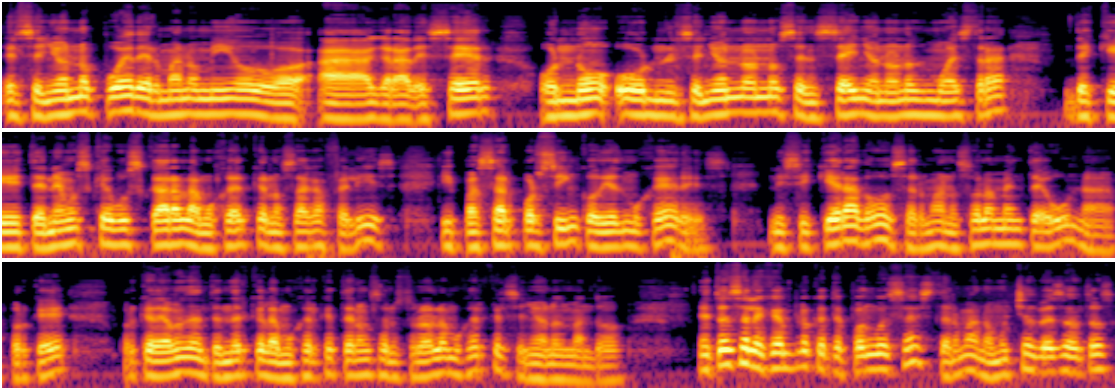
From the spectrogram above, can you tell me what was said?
El Señor no puede, hermano mío, agradecer o no, o el Señor no nos enseña, no nos muestra de que tenemos que buscar a la mujer que nos haga feliz y pasar por cinco o diez mujeres, ni siquiera dos, hermano, solamente una. ¿Por qué? Porque debemos de entender que la mujer que tenemos a nuestro lado es la mujer que el Señor nos mandó. Entonces el ejemplo que te pongo es este, hermano. Muchas veces nosotros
